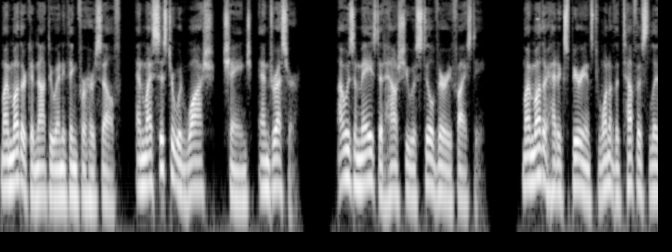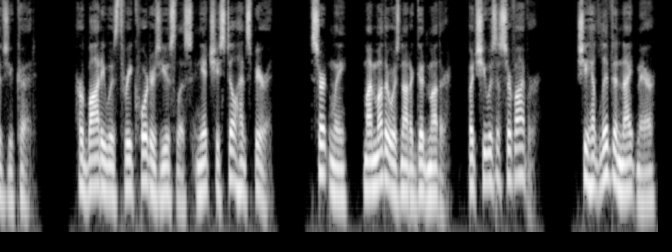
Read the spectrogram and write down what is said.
My mother could not do anything for herself, and my sister would wash, change, and dress her. I was amazed at how she was still very feisty. My mother had experienced one of the toughest lives you could. Her body was three quarters useless, and yet she still had spirit. Certainly, my mother was not a good mother, but she was a survivor. She had lived a nightmare,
